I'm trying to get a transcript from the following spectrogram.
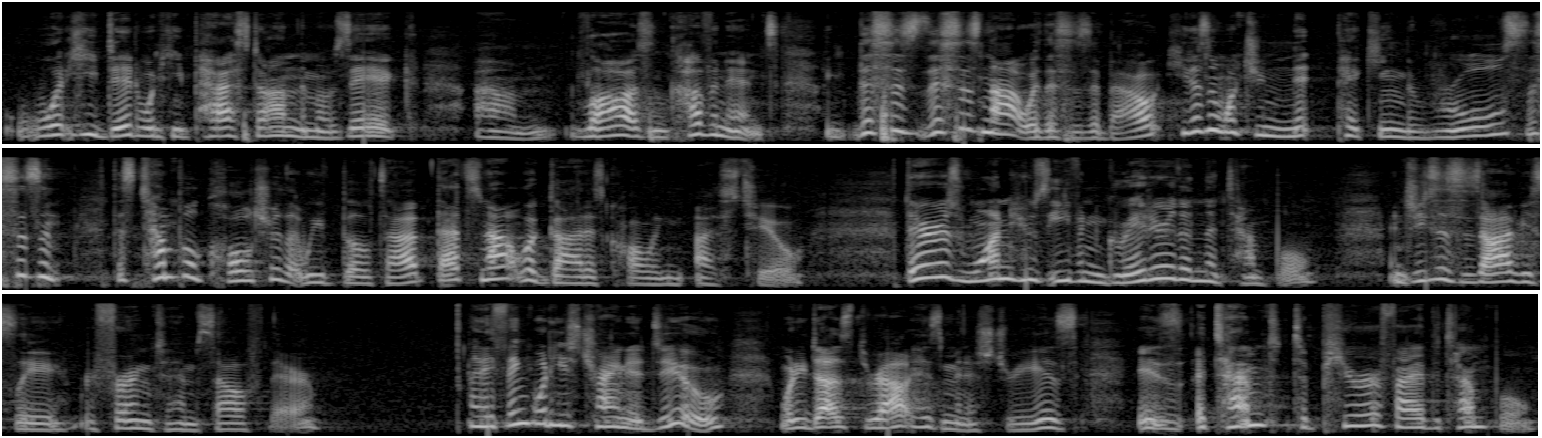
what he did when he passed on the Mosaic um, laws and covenants. Like, this, is, this is not what this is about. He doesn't want you nitpicking the rules. This isn't this temple culture that we've built up. That's not what God is calling us to. There is one who's even greater than the temple. And Jesus is obviously referring to himself there. And I think what he's trying to do, what he does throughout his ministry, is, is attempt to purify the temple,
